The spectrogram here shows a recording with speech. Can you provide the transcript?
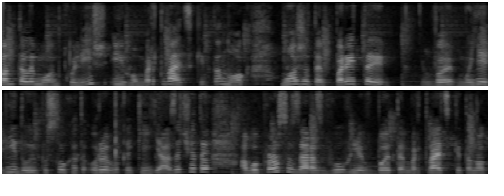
Пантелеймон Куліш і його мертвецький танок. Можете перейти в моє відео і послухати уривок, який я зачитую, або просто зараз в гуглі вбити мертвецький танок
